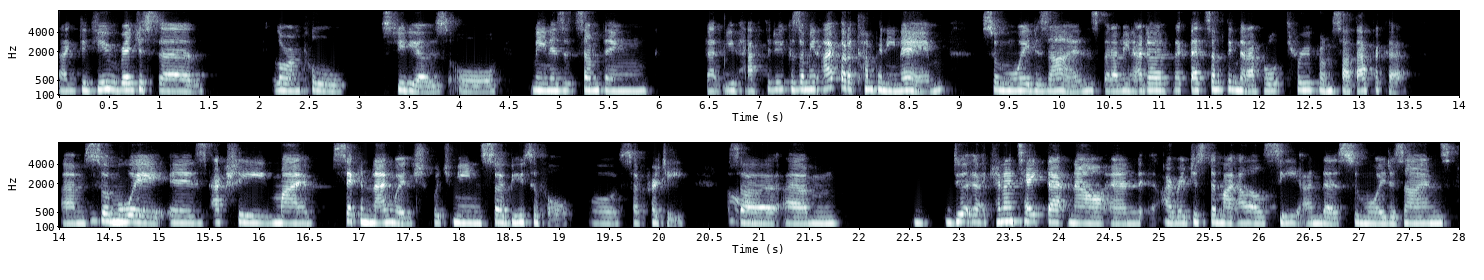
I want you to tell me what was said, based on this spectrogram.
Like, did you register Lauren Pool Studios, or I mean, is it something that you have to do? Because I mean, I've got a company name, Sumoy Designs, but I mean, I don't like that's something that I brought through from South Africa. Um, Sumoy is actually my second language, which means so beautiful or so pretty. So, um, do can I take that now and I register my LLC under Sumoy Designs,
